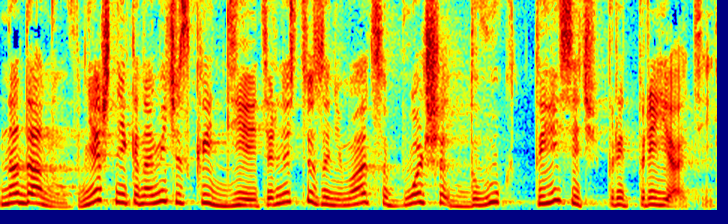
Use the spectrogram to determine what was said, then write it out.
На Дону внешнеэкономической деятельностью занимаются больше двух тысяч предприятий.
